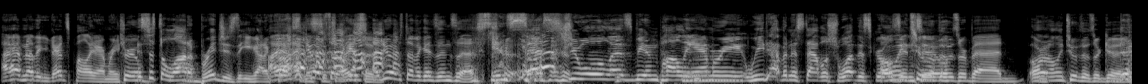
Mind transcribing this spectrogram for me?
I have nothing against polyamory. True. It's just a lot of bridges that you got to I, cross I in do this have stuff against, situation. I do have stuff against incest. Incestual lesbian polyamory. We haven't established what this girl's only into. two of those are bad, or only two of those are good.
